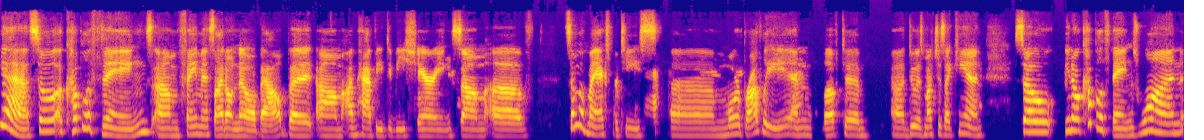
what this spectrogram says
Yeah, so a couple of things. Um, famous, I don't know about, but um, I'm happy to be sharing some of some of my expertise uh, more broadly, and love to uh, do as much as I can. So, you know, a couple of things. One,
